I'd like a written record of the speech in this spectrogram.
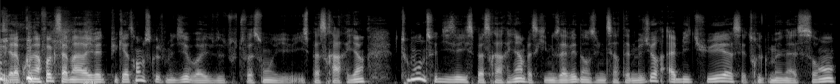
C'est la première fois que ça m'est arrivé depuis 4 ans parce que je me disais, bah, de toute façon, il, il, se passera rien. Tout le monde se disait, il se passera rien parce qu'ils nous avaient, dans une certaine mesure, habitués à ces trucs menaçants.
